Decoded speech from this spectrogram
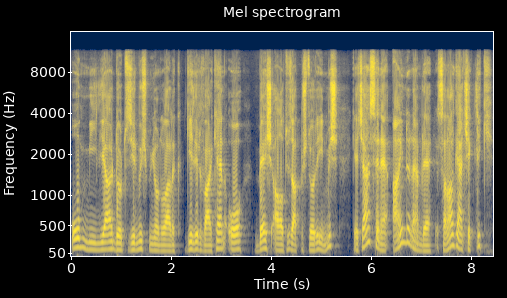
10 milyar 423 milyon dolarlık gelir varken o 5664'e inmiş. Geçen sene aynı dönemde sanal gerçeklik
